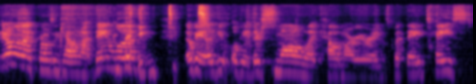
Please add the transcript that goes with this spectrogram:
They don't look like frozen calamari. They look They okay. Like you- okay, they're small like calamari rings, but they taste.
